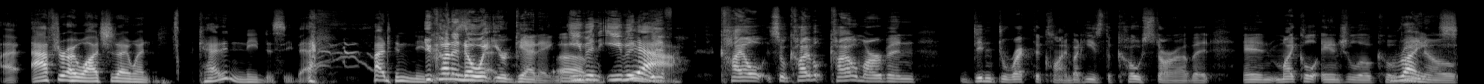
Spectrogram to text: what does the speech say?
I, after I watched it, I went, okay, I didn't need to see that. I didn't need you kind of know what you're getting, Um, even even yeah. with Kyle. So Kyle Kyle Marvin didn't direct the climb, but he's the co-star of it, and Michael Angelo Covino. right.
